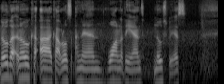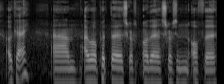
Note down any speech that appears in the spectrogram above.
no that no uh, capitals, and then one at the end, no space. Okay, um, I will put the script or the description of the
